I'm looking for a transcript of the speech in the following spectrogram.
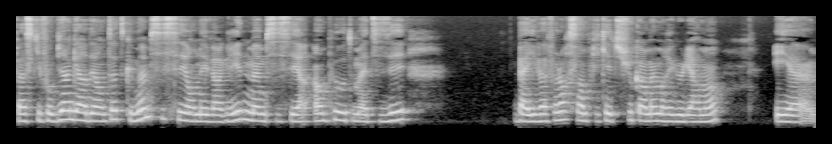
Parce qu'il faut bien garder en tête que même si c'est en evergreen, même si c'est un peu automatisé, bah, il va falloir s'impliquer dessus quand même régulièrement. Et euh,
